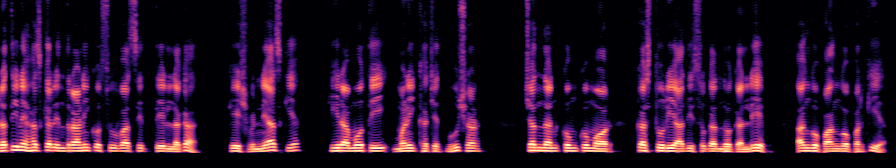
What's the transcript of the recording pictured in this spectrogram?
रति ने हंसकर इंद्राणी को सुवासित तेल लगा केश विन्यास किया, हीरा मोती मणिखचित भूषण, चंदन, कुमकुम और कस्तूरी आदि सुगंधों का लेप अंगोपांगों पर किया।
